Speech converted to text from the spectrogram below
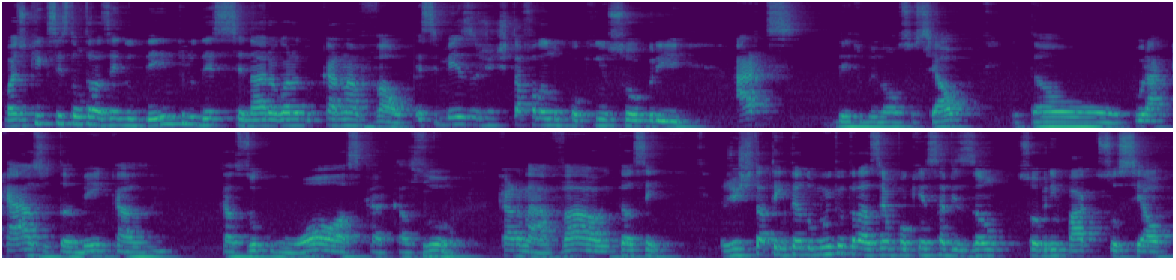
mas o que, que vocês estão trazendo dentro desse cenário agora do carnaval? Esse mês a gente está falando um pouquinho sobre artes dentro do nosso social, então, por acaso também casou com o Oscar, casou carnaval, então assim, a gente está tentando muito trazer um pouquinho essa visão sobre impacto social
